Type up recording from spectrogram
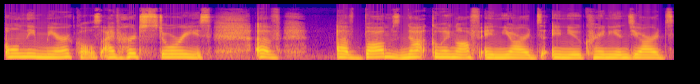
only miracles. I've heard stories of of bombs not going off in yards, in Ukrainians' yards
